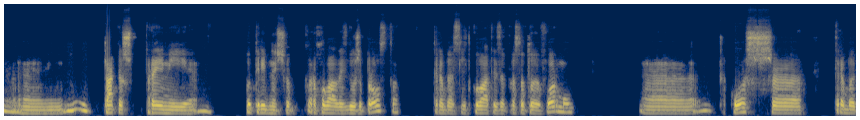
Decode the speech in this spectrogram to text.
Е, Також премії потрібно, щоб рахувались дуже просто. Треба слідкувати за простотою формул. Е, Також е, треба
